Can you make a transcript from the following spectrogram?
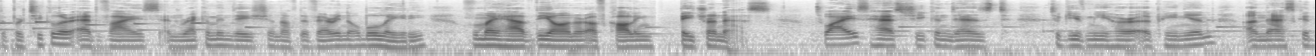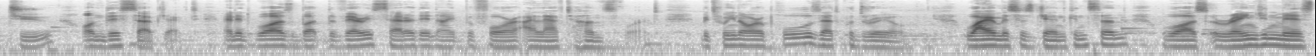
the particular advice and recommendation of the very noble lady whom I have the honor of calling patroness. Twice has she condensed to give me her opinion, unasked too, on this subject, and it was but the very Saturday night before I left Hunsford, between our pools at quadrille, while Mrs. Jenkinson was arranging Miss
